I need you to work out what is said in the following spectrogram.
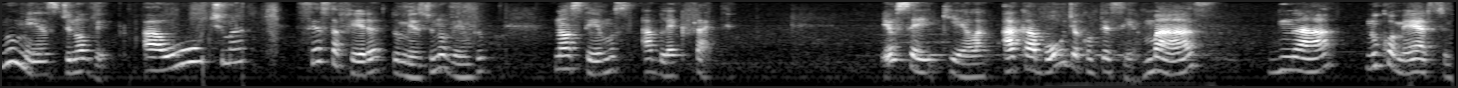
no mês de novembro. A última sexta-feira do mês de novembro, nós temos a Black Friday. Eu sei que ela acabou de acontecer, mas na no comércio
